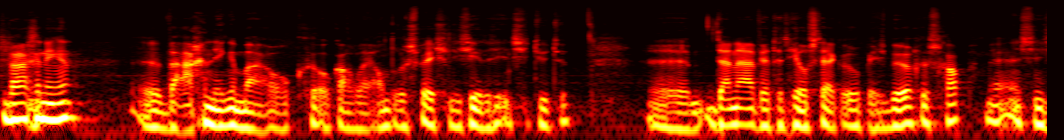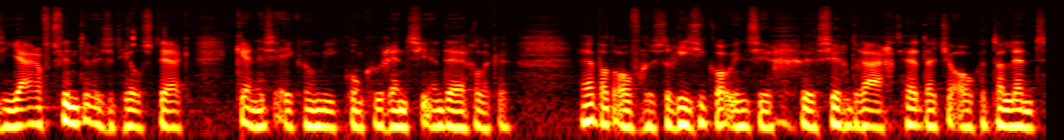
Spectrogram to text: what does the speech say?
Wageningen. eh, Wageningen, maar ook, ook allerlei andere gespecialiseerde instituten. Eh, daarna werd het heel sterk Europees burgerschap. Hè, en sinds een jaar of twintig is het heel sterk kennis, economie, concurrentie en dergelijke. Hè, wat overigens het risico in zich, eh, zich draagt hè, dat je ook het talent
